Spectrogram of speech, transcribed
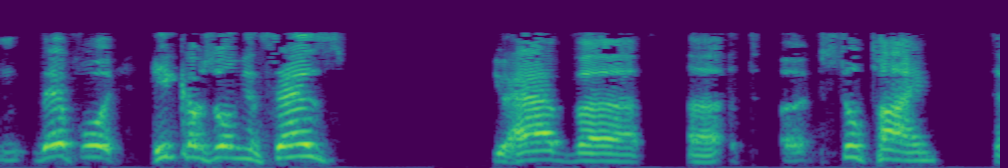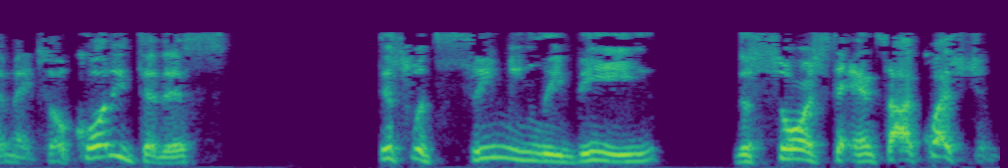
Therefore, he comes along and says, you have uh, uh, uh, still time to make. So according to this, this would seemingly be the source to answer our question.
